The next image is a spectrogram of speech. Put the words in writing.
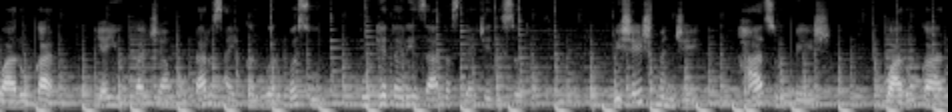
वारोकार या युवकाच्या मोटारसायकलवर बसून कुठेतरी जात असल्याचे दिसत होते. विशेष म्हणजे हाच रुपेश वारोकार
